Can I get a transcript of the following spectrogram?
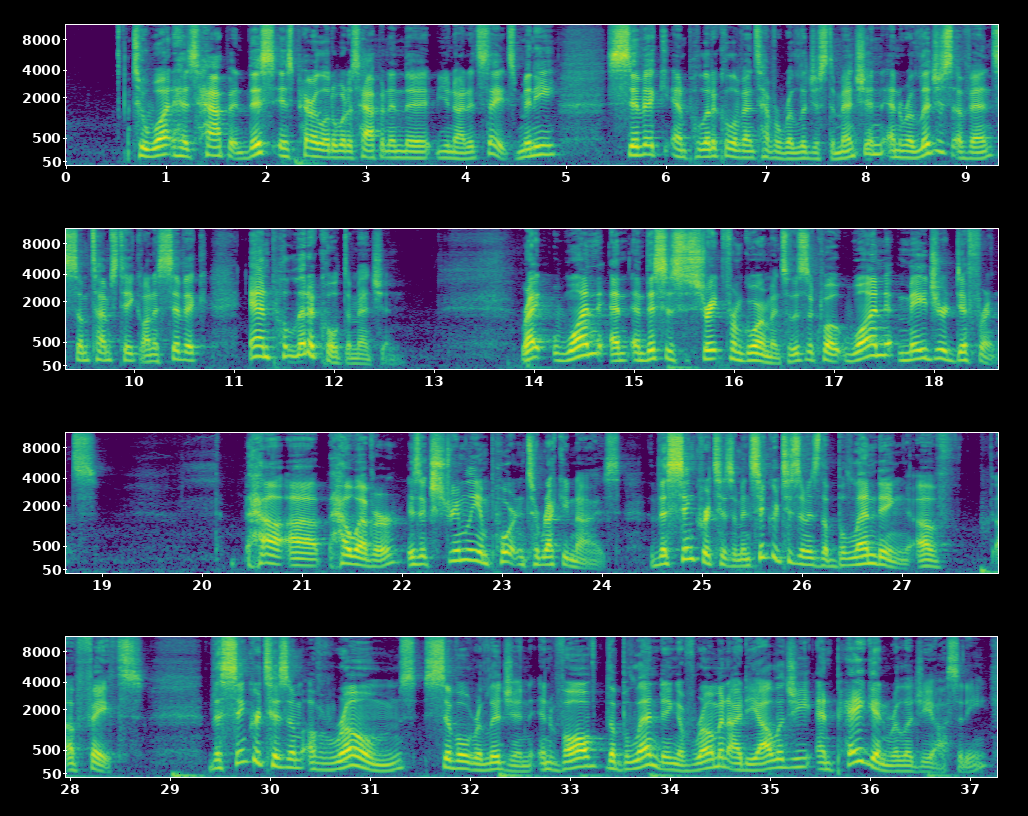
to what has happened. This is parallel to what has happened in the United States. Many civic and political events have a religious dimension, and religious events sometimes take on a civic and political dimension right? One, and, and this is straight from Gorman, so this is a quote one major difference, uh, however, is extremely important to recognize the syncretism, and syncretism is the blending of, of faiths. The syncretism of Rome's civil religion involved the blending of Roman ideology and pagan religiosity,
